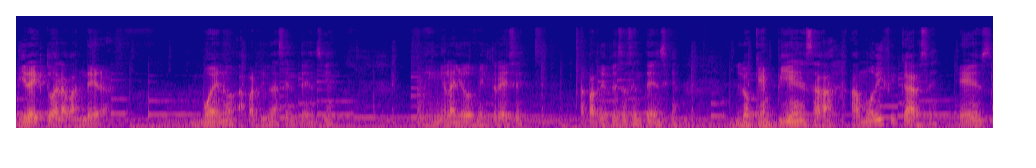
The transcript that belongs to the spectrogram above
directo a la bandera. Bueno, a partir de una sentencia en el año 2013, a partir de esa sentencia, lo que empieza a modificarse es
